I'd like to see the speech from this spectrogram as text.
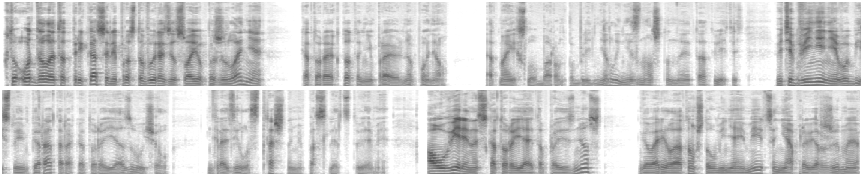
кто отдал этот приказ или просто выразил свое пожелание, которое кто-то неправильно понял. От моих слов барон побледнел и не знал, что на это ответить. Ведь обвинение в убийстве императора, которое я озвучил, грозило страшными последствиями — а уверенность, с которой я это произнес, говорила о том, что у меня имеются неопровержимые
